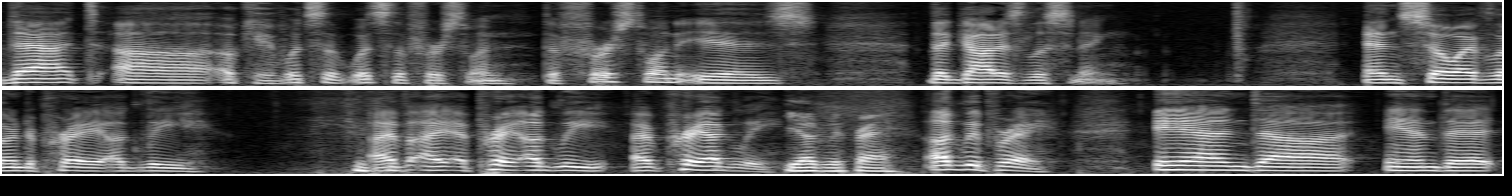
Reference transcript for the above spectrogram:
that uh, okay. What's the what's the first one? The first one is that God is listening, and so I've learned to pray ugly. I've I, I pray ugly. I pray ugly. You ugly pray. Ugly pray, and uh, and that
